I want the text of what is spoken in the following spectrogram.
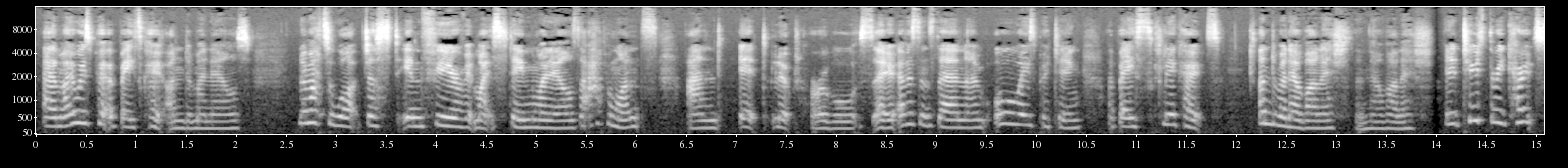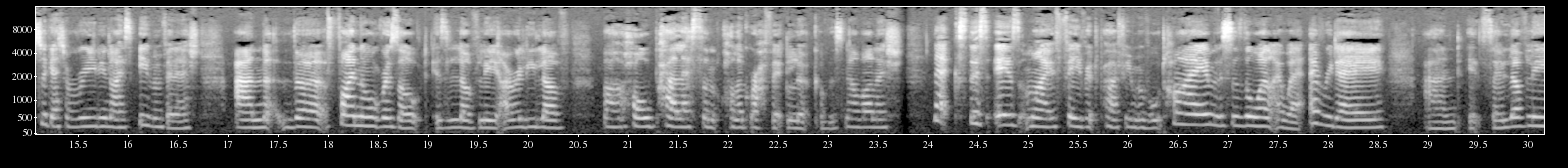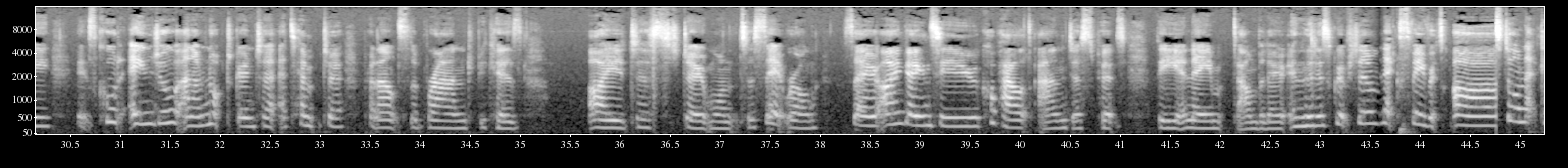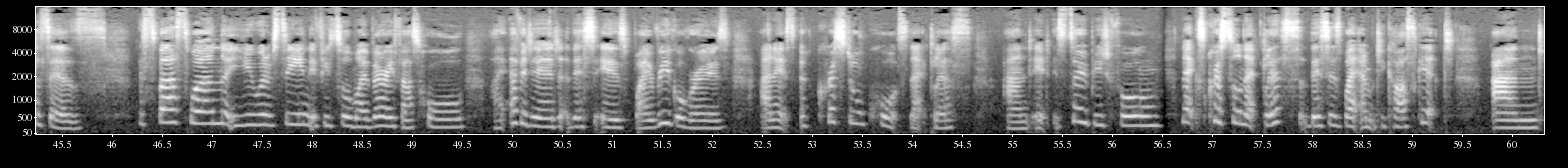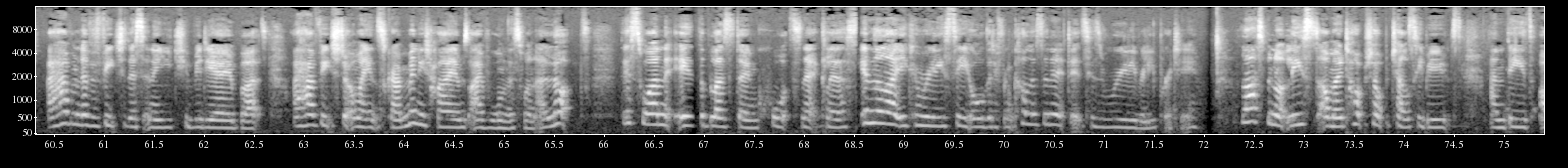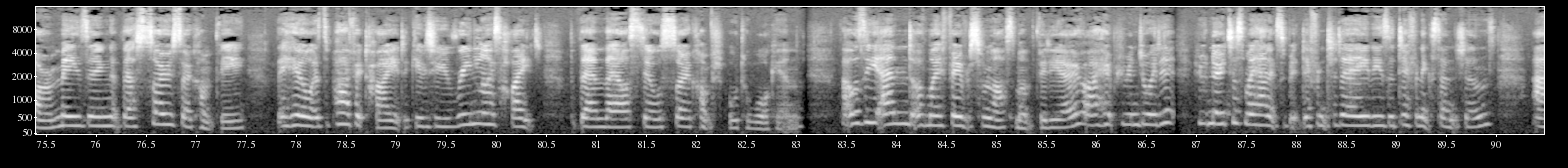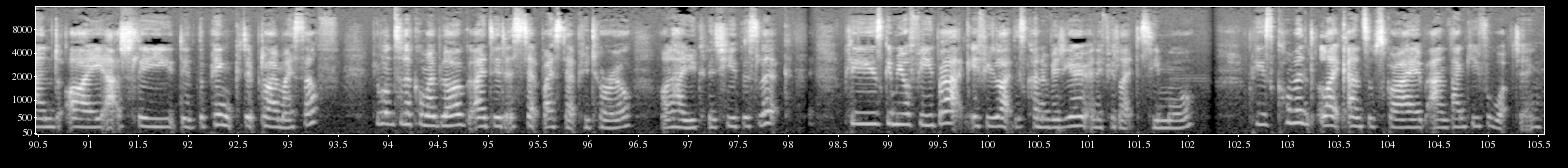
Um, I always put a base coat under my nails no matter what just in fear of it might stain my nails. That happened once and it looked horrible so ever since then I'm always putting a base clear coat under my nail varnish, the nail varnish. I did two to three coats to get a really nice even finish and the final result is lovely. I really love the whole pearlescent holographic look of this nail varnish. Next, this is my favourite perfume of all time. This is the one I wear every day and it's so lovely. It's called Angel and I'm not going to attempt to pronounce the brand because I just don't want to say it wrong. So I'm going to cop out and just put the name down below in the description. Next favourites are still necklaces. This first one you would have seen if you saw my very first haul I ever did. This is by Regal Rose and it's a crystal quartz necklace and it is so beautiful. Next crystal necklace, this is by Empty Casket and I haven't ever featured this in a YouTube video but I have featured it on my Instagram many times. I've worn this one a lot. This one is the Bloodstone Quartz necklace. In the light you can really see all the different colours in it. It is really really pretty. Last but not least are my Topshop Chelsea boots and these are amazing. They're so so comfy. The heel is the perfect height. It gives you really nice height but then they are still so comfortable to walk in. That was the end of my favourites from last month video. I hope you enjoyed it. If you've noticed my hair looks a bit different today, these are different extensions and I actually did the pink dip dye myself. If you want to look on my blog, I did a step-by-step -step tutorial on how you can achieve this look. Please give me your feedback if you like this kind of video and if you'd like to see more. Please comment, like and subscribe and thank you for watching.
